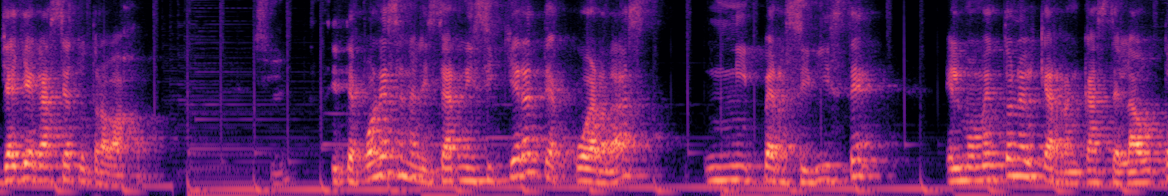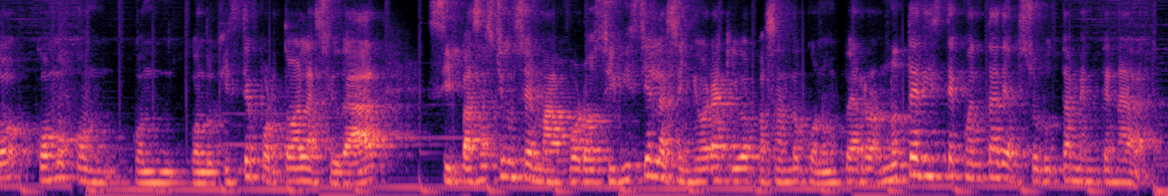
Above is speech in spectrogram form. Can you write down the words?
ya llegaste a tu trabajo. Si te pones a analizar, ni siquiera te acuerdas ni percibiste el momento en el que arrancaste el auto, cómo condujiste por toda la ciudad, si pasaste un semáforo, si viste a la señora que iba pasando con un perro, no te diste cuenta de absolutamente nada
